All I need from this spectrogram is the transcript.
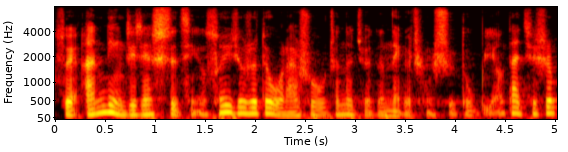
所以安定这件事情，所以就是对我来说，我真的觉得哪个城市都不一样。但其实，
